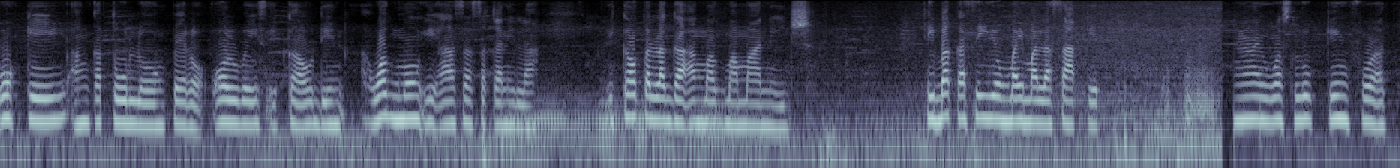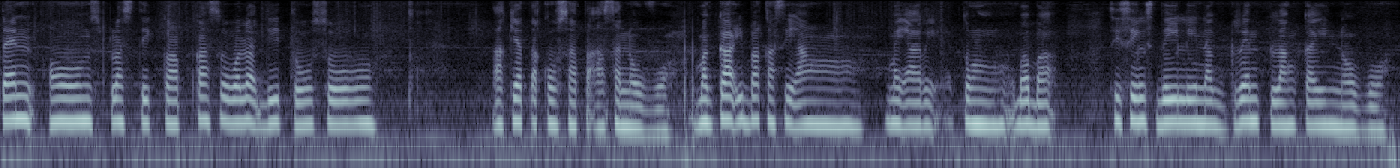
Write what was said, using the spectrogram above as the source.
okay ang katulong pero always ikaw din. Wag mong iasa sa kanila. Ikaw talaga ang magmamanage. Iba kasi yung may malasakit I was looking for a 10 ounce plastic cup kaso wala dito so akyat ako sa taas sa Novo magkaiba kasi ang may-ari itong baba si Sales Daily nag-rent lang kay Novo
